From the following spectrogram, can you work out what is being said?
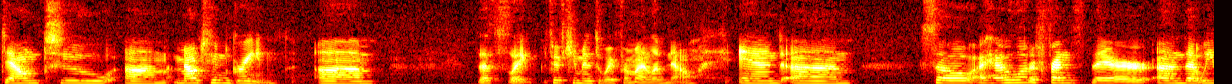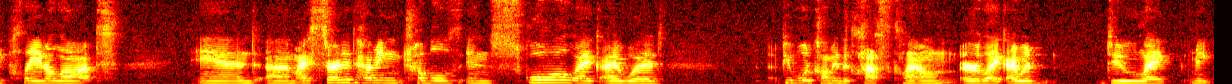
down to um, Mountain Green. Um, that's like 15 minutes away from where I live now. And um, so I had a lot of friends there um, that we played a lot. And um, I started having troubles in school. Like I would, people would call me the class clown. Or like I would do like, make,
